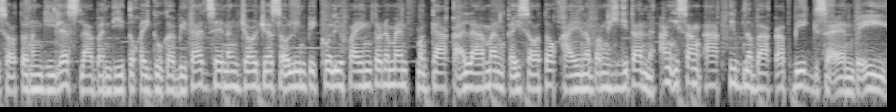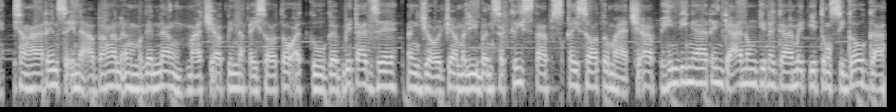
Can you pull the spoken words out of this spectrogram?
Soto ng Gilas laban dito kay Guga Bitadze ng Georgia sa Olympic Qualifying Tournament magkakaalaman kay Soto kaya na bang higitan ang isang active na backup big sa NBA. Isa nga rin sa inaabangan ang magandang matchup na kay Soto at Guga Bitadze ng Georgia maliban sa Kristaps kay Soto matchup. Hindi nga rin gaanong ginagamit itong si Goga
